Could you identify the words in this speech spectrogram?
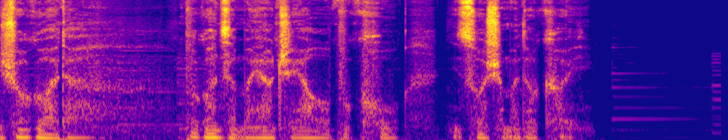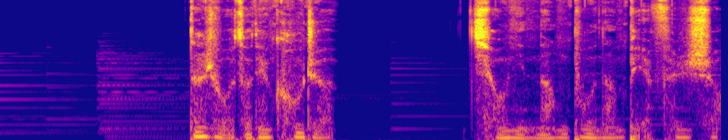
你说过的，不管怎么样，只要我不哭，你做什么都可以。但是我昨天哭着，求你能不能别分手，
